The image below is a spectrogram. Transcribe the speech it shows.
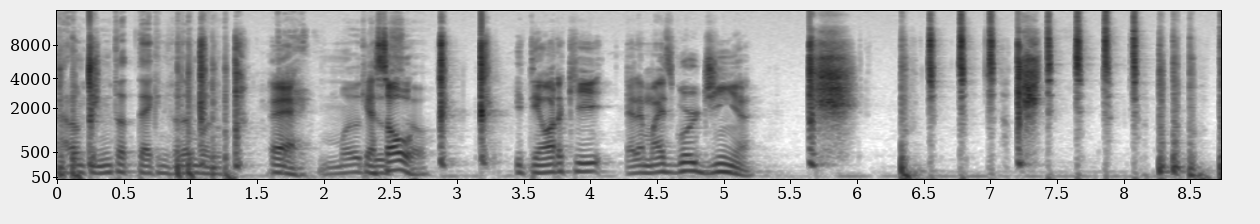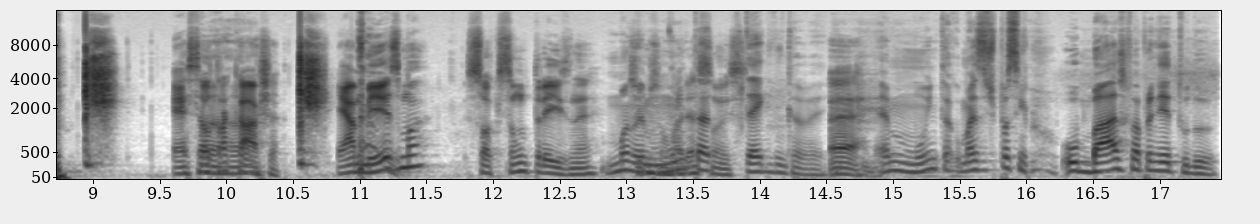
Caramba, tem muita técnica, né, mano? É, Meu que é Deus só do o e tem hora que ela é mais gordinha. Essa é outra Aham. caixa. É a mesma, só que são três, né? Mano, Tipo, é são muita variações. técnica, velho. É. É muita coisa. Mas, tipo assim, o básico pra aprender tudo.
